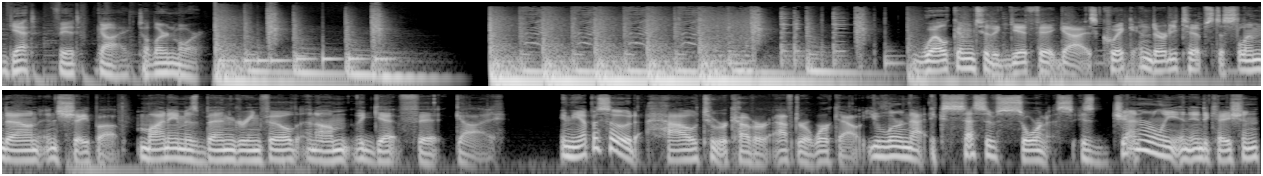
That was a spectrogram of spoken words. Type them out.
getfitguy to learn more. Welcome to the Get Fit Guys, quick and dirty tips to slim down and shape up. My name is Ben Greenfield, and I'm the Get Fit Guy. In the episode How to Recover After a Workout, you learn that excessive soreness is generally an indication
